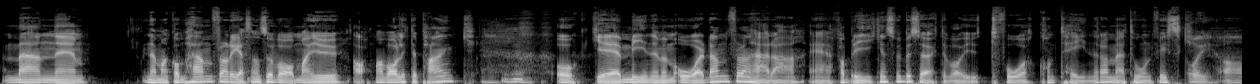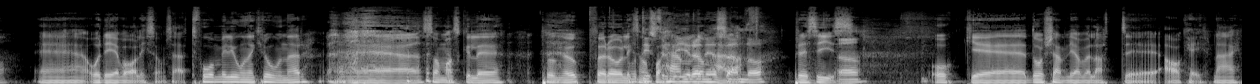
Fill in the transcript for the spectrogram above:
Men eh, när man kom hem från resan så var man ju, ja, man var lite pank. Och eh, minimumorden för den här eh, fabriken som vi besökte var ju två containrar med tonfisk. Oj, ja. Eh, och det var liksom så här två miljoner kronor eh, som man skulle punga upp för att liksom få hem de det här. sen då? Precis. Ja. Och eh, då kände jag väl att, eh, ja okej, nej,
